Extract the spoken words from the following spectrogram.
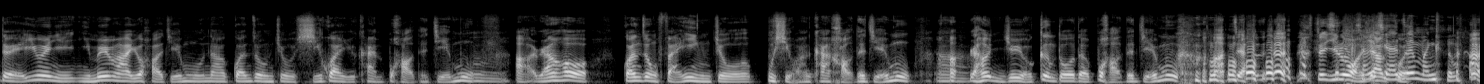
对，因为你你没办法有好节目，那观众就习惯于看不好的节目、嗯、啊，然后观众反应就不喜欢看好的节目，然后你就有更多的不好的节目，啊、这样子，这一路往下滚，真蛮可怕。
